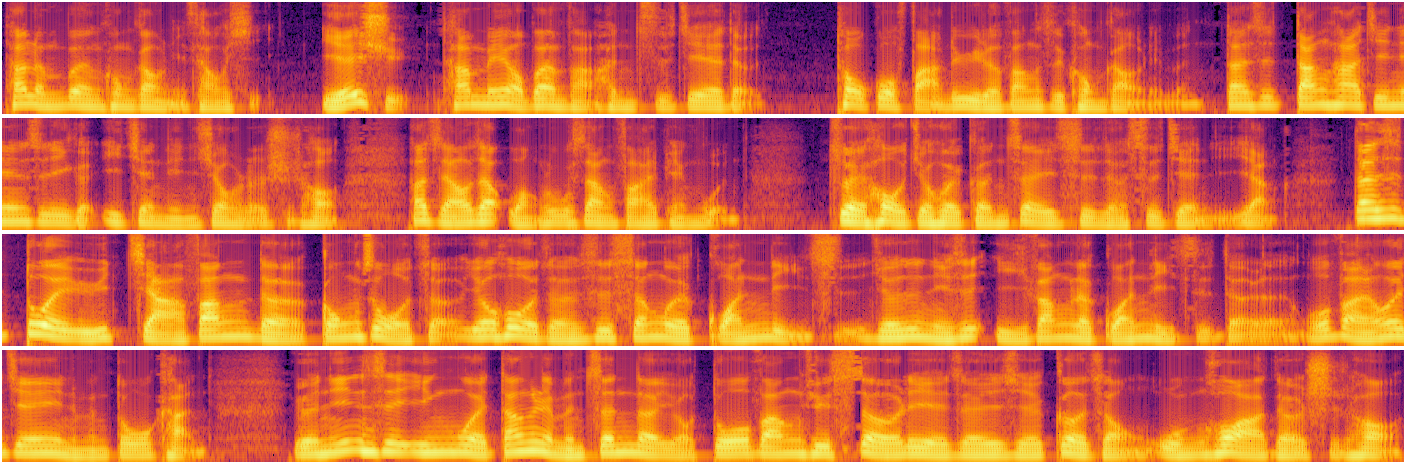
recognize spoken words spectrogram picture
他能不能控告你抄袭？也许他没有办法很直接的。透过法律的方式控告你们，但是当他今天是一个意见领袖的时候，他只要在网络上发一篇文，最后就会跟这一次的事件一样。但是对于甲方的工作者，又或者是身为管理职，就是你是乙方的管理职的人，我反而会建议你们多看。原因是因为当你们真的有多方去涉猎这一些各种文化的时候，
